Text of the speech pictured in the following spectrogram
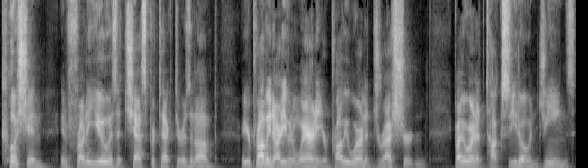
cushion in front of you as a chest protector as an ump. Or you're probably not even wearing it. You're probably wearing a dress shirt and probably wearing a tuxedo and jeans.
